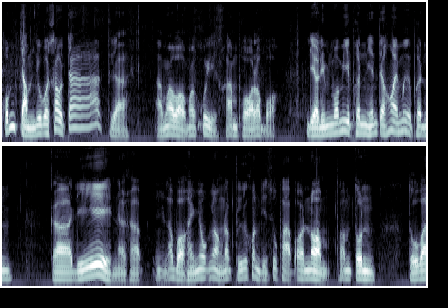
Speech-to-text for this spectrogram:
ผมจำอยู่ว่าเศร้าจักเถื่อเอามาบอกมาคุยคำพอเราบอก เดี๋ยวนี้มันว่ามีเพิ่นเห็นแต่ห้อยมือเพิ่นก็ดีนะครับเราบอกให้ยกย่องนับถือคนที่สุภาพอ่อนน้อมถ่อมตน ตัวว่า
